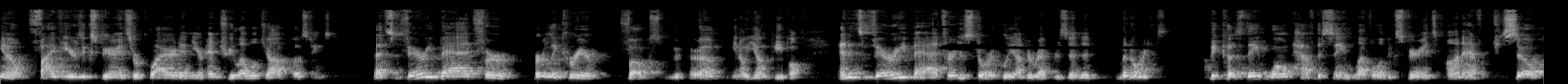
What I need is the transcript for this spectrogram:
you know five years experience required in your entry-level job postings, that's very bad for early career folks, uh, you know, young people. And it's very bad for historically underrepresented minorities because they won't have the same level of experience on average. So,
